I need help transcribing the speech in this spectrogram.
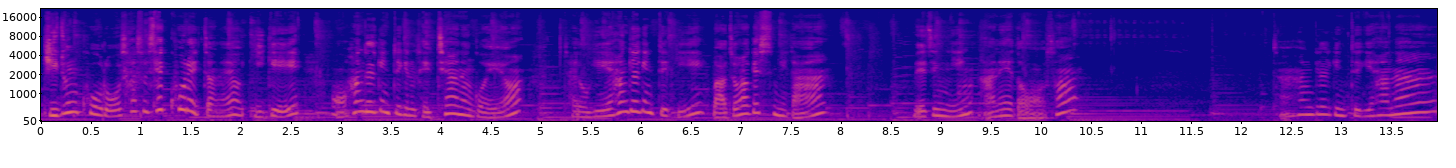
기둥코로 사슬 세 코를 했잖아요. 이게 어, 한길긴뜨기를 대체하는 거예요. 자 여기에 한길긴뜨기 마저 하겠습니다. 매직링 안에 넣어서 자 한길긴뜨기 하나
